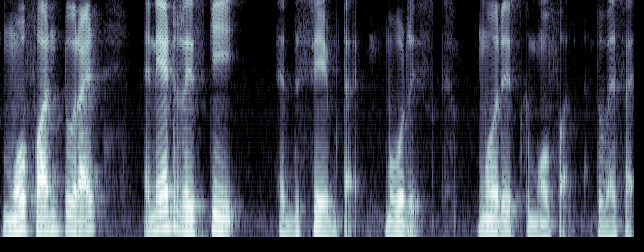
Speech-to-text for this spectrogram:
more fun to ride and yet risky at the same time. More risk. More risk more fun to वैसा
